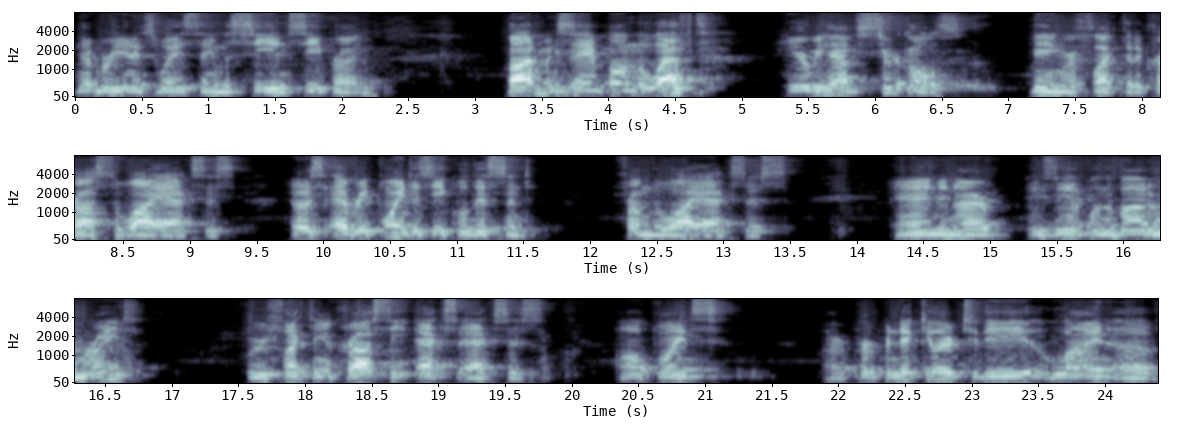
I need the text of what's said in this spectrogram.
number of units away, same as C and C prime. Bottom example on the left, here we have circles being reflected across the y-axis. Notice every point is equidistant from the y-axis. And in our example on the bottom right, we're reflecting across the x-axis. All points are perpendicular to the line of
